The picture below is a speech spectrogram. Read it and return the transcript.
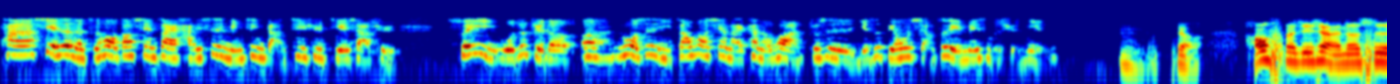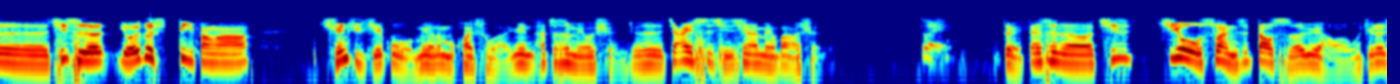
他卸任了之后，到现在还是民进党继续接下去，所以我就觉得，呃，如果是以彰化县来看的话，就是也是不用想，这个也没什么悬念。嗯，对啊，好，那接下来呢是，其实有一个地方啊。选举结果没有那么快出来，因为他这次没有选，就是嘉义市其实现在没有办法选了。对，对，但是呢，其实就算是到十二月好了，我觉得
